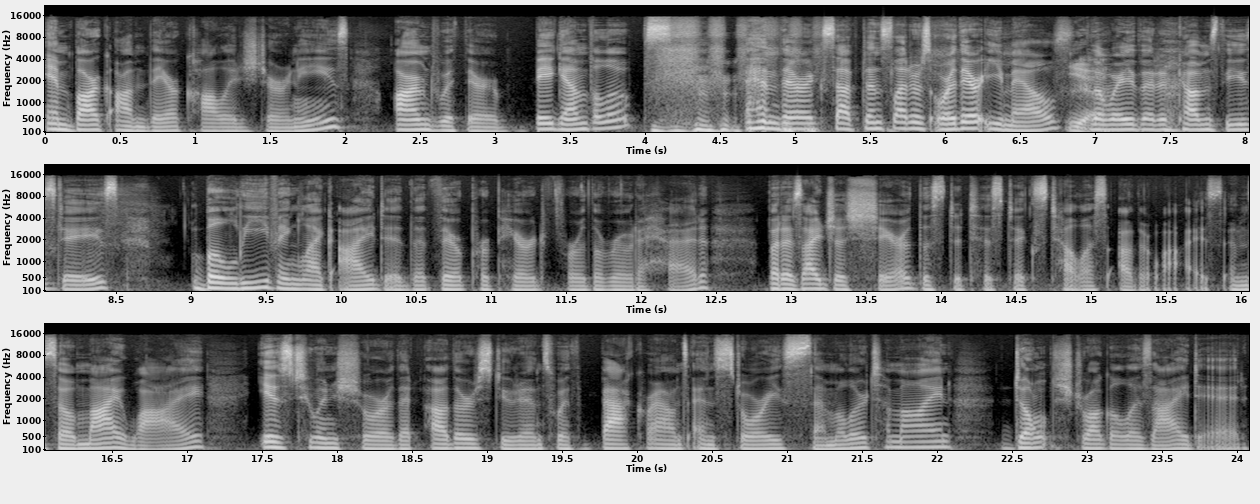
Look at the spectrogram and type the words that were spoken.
embark on their college journeys armed with their big envelopes and their acceptance letters or their emails, yeah. the way that it comes these days, believing, like I did, that they're prepared for the road ahead. But as I just shared, the statistics tell us otherwise. And so, my why is to ensure that other students with backgrounds and stories similar to mine don't struggle as I did,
